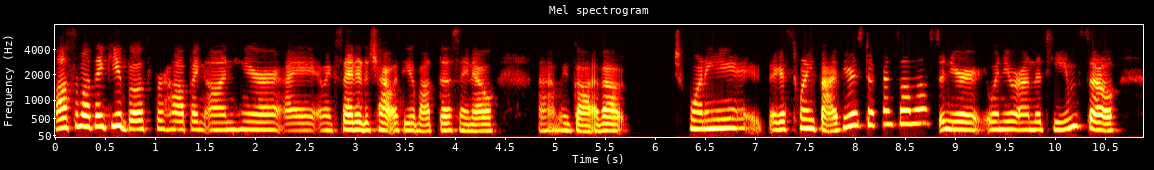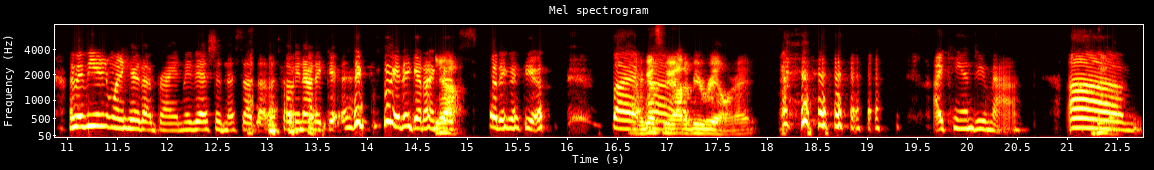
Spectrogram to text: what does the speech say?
Awesome. Well, thank you both for hopping on here. I am excited to chat with you about this. I know um, we've got about 20, I guess 25 years difference almost in your when you were on the team. So maybe you didn't want to hear that, Bryan. Maybe I shouldn't have said that. That's probably not a good way to get on yeah. good footing with you. But I guess um, we got to be real, right? I can do math. Um,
